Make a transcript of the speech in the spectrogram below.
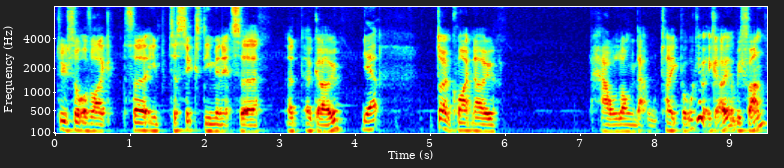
Do sort of like thirty to sixty minutes a, a, a go. Yep. Don't quite know how long that will take, but we'll give it a go. It'll be fun.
